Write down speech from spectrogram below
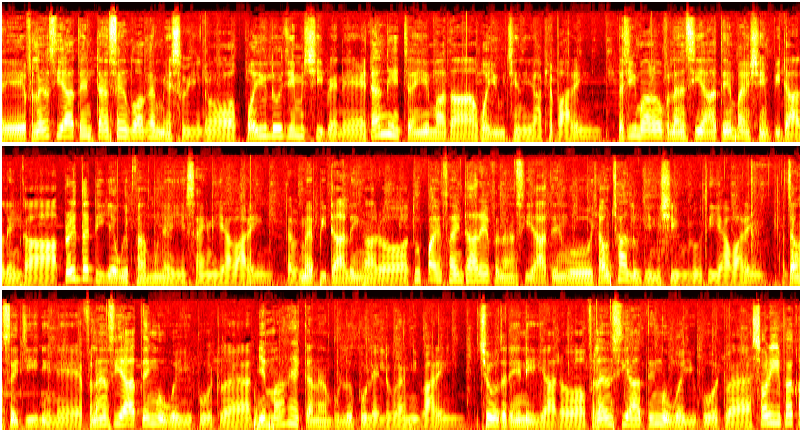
လည်းဗလန်စီယာအသင်းတန်ဆင်းသွားခဲ့မယ်ဆိုရင်တော့ဝယ်ယူလိုခြင်းမရှိဘဲနဲ့တန်းတင်ကြံရင်မှသာဝယ်ယူခြင်းနေတာဖြစ်ပါတယ်လက်ရှိမှာတော့ဗလန်စီယာအသင်းပိုင်ရှင်ပီတာလင်ကပရိသတ်တီရဲ့ဝေဖန်မှုနဲ့ရင်ဆိုင်နေရပါတယ်ဒါပေမဲ့ပီတာလင်ကတော့သူပိုင်ဆိုင်ထားတဲ့ဗလန်စီယာအသင်းကိုရောင်းချလိုခြင်းမရှိဘူးလို့သိရပါတယ်ဒါကြောင့်စိတ်ကြီးအနေနဲ့ဗလန်စီယာအသင်းကိုဝယ်ယူဖို့အတွက်မြန်မာတဲ့ကမ်းလှမ်းမှုလုပ်ဖို့လည်းလိုအပ်နေပါတယ်တချို့သတင်းတွေကတော့ဗလန်စီယာအသင်းကိုဝယ်ယူဖို့အတွက် sorry ဘက်က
